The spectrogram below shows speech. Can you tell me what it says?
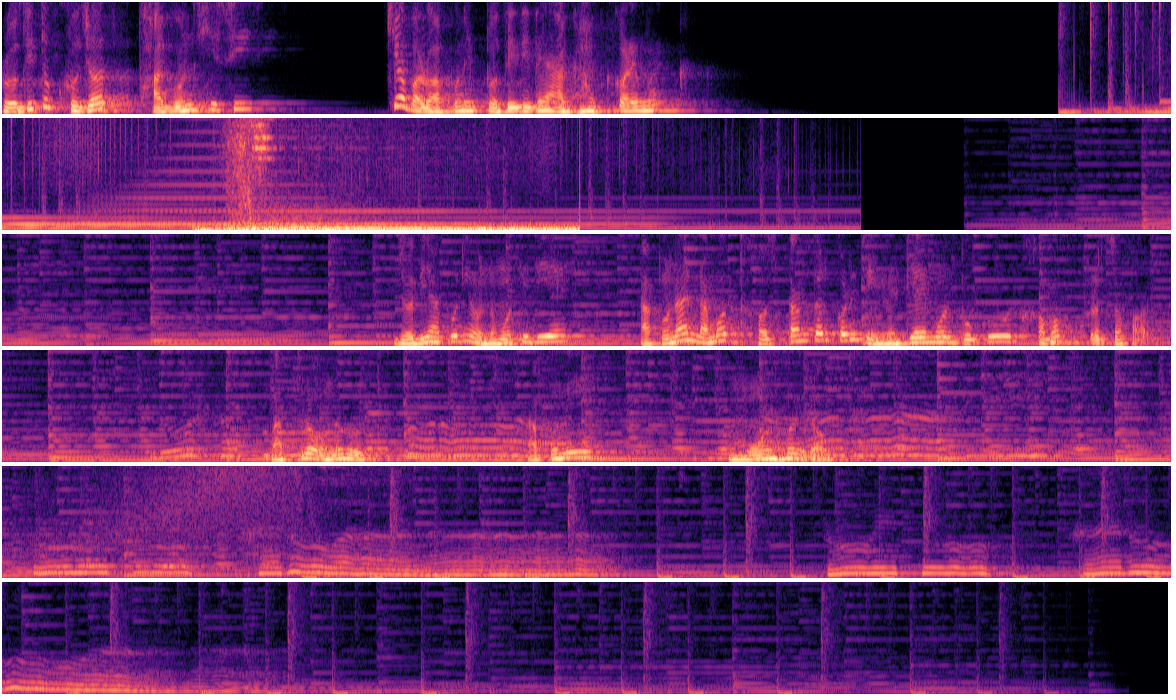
প্ৰতিটো খোজত ফাগুন সিঁচি কিয় বাৰু আপুনি প্ৰতিদিনে আঘাত কৰে মোক যদি আপুনি অনুমতি দিয়ে, আপোনাৰ নামত হস্তান্তৰ কৰি দিম এতিয়াই মোৰ বুকুৰ সমগ্ৰ চহৰ। মাত্ৰ অনুৰোধ আপুনি মোৰ হৈ ৰওক তুমিতো.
